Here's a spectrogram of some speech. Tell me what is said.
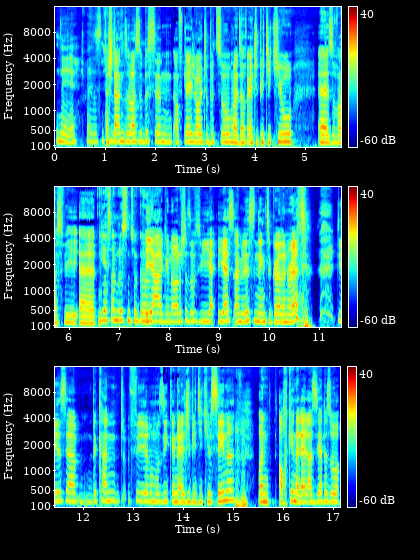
Nee, ich weiß es nicht. Da stand sowas so ein bisschen auf Gay-Leute bezogen, also auf LGBTQ, äh, sowas wie, äh, Yes, I'm listening to girl. Ja, genau, da steht sowas wie Yes, I'm listening to Girl in Red. Die ist ja bekannt für ihre Musik in der LGBTQ-Szene und auch generell, also sie hatte so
